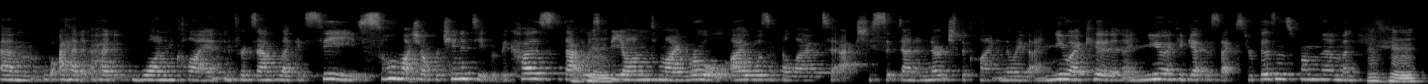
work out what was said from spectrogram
Um, I had I had one client, and for example, I could see so much opportunity, but because that was Mhm. beyond my role, I wasn't allowed to actually sit down and nurture the client in the way that I knew I could, and I knew I could get this extra business from them, and Mhm.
